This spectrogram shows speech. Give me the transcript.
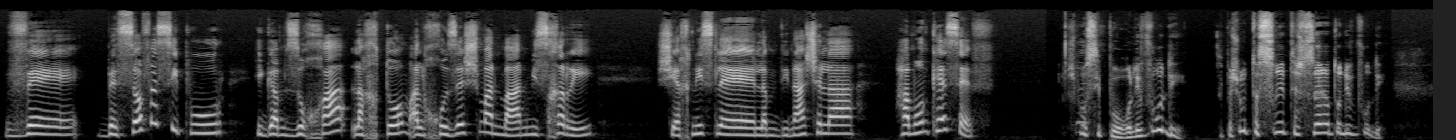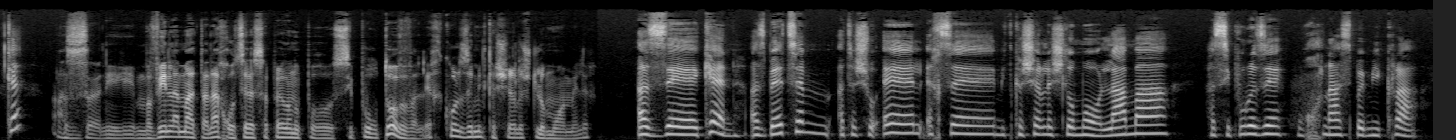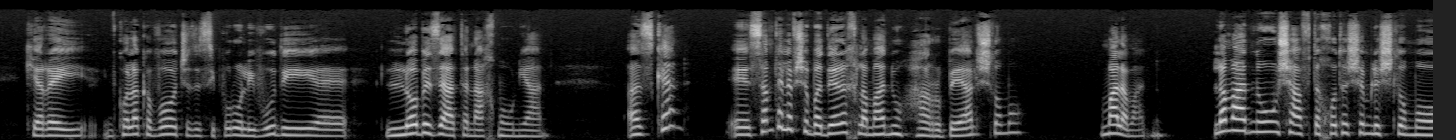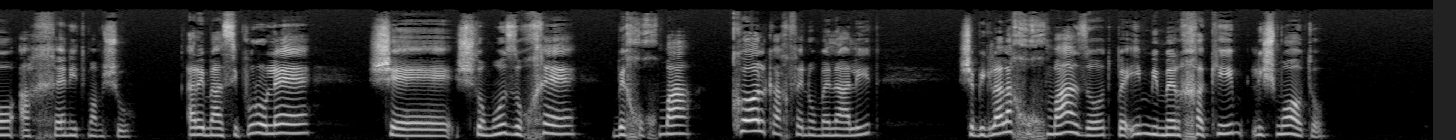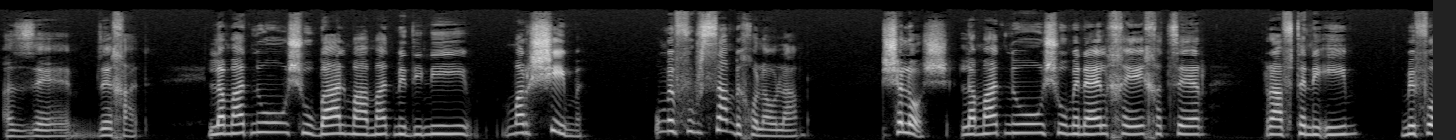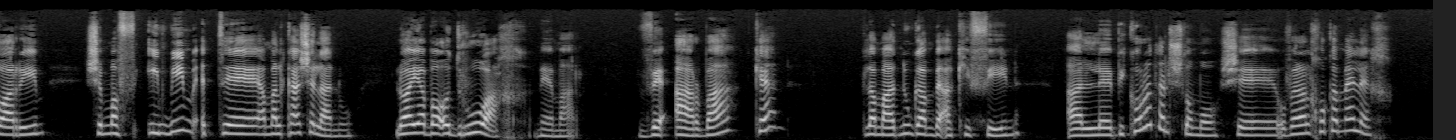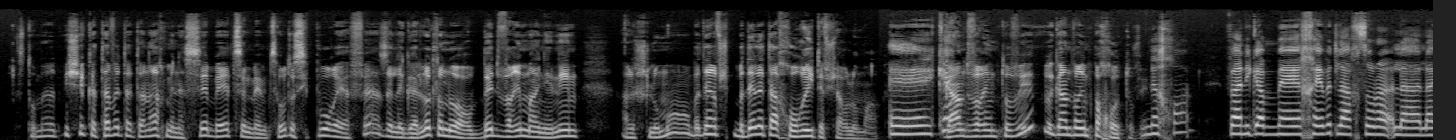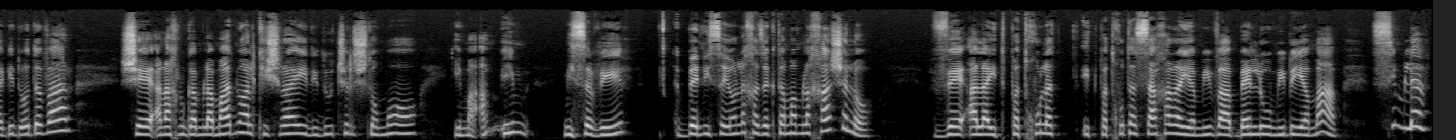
ובסוף הסיפור היא גם זוכה לחתום על חוזה שמנמן מסחרי שיכניס למדינה שלה המון כסף. יש פה סיפור הוליוודי, זה פשוט תסריט סרט הוליוודי. כן. אז אני מבין למה התנ"ך רוצה לספר לנו פה סיפור טוב, אבל איך כל זה מתקשר לשלמה המלך? אז אה, כן, אז בעצם אתה שואל איך זה מתקשר לשלמה, למה הסיפור הזה הוכנס במקרא? כי הרי עם כל הכבוד שזה סיפור הוליוודי, אה, לא בזה התנ"ך מעוניין. אז כן, אה, שמת לב שבדרך למדנו הרבה על שלמה? מה למדנו? למדנו שהבטחות השם לשלמה אכן התממשו. הרי מהסיפור עולה ששלמה זוכה בחוכמה כל כך פנומנלית, שבגלל החוכמה הזאת באים ממרחקים לשמוע אותו. אז אה, זה אחד. למדנו שהוא בעל מעמד מדיני מרשים, הוא מפורסם בכל העולם. שלוש, למדנו שהוא מנהל חיי חצר ראוותניים, מפוארים, שמפעימים את uh, המלכה שלנו. לא היה בה עוד רוח, נאמר. וארבע, כן, למדנו גם בעקיפין על uh, ביקורת על שלמה, שעובר על חוק המלך. זאת אומרת, מי שכתב את התנ"ך מנסה בעצם באמצעות הסיפור היפה הזה לגלות לנו הרבה דברים מעניינים על שלמה בדרך, בדלת האחורית אפשר לומר. אה, כן. גם דברים טובים וגם דברים פחות טובים. נכון, ואני גם אה, חייבת לחזור לה, להגיד עוד דבר, שאנחנו גם למדנו על קשרי הידידות של שלמה עם העמים מסביב, בניסיון לחזק את הממלכה שלו, ועל התפתחות הסחר הימי והבינלאומי בימיו. שים לב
